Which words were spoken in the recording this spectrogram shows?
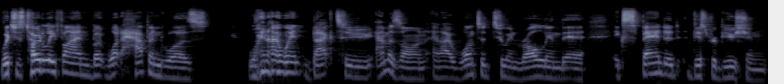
which is totally fine. But what happened was when I went back to Amazon and I wanted to enroll in their expanded distribution,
